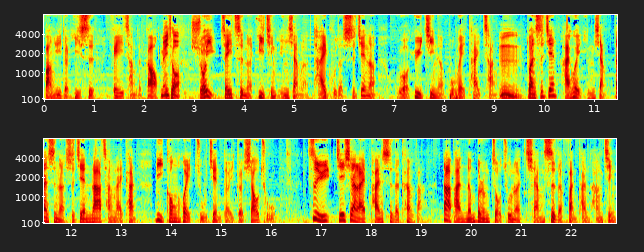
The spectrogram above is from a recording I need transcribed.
防疫的意识非常的高，没错。所以这一次呢，疫情影响了台股的时间呢，我预计呢不会太长，嗯，短时间还会影响，但是呢，时间拉长来看，利空会逐渐的一个消除。至于接下来盘势的看法。大盘能不能走出呢强势的反弹行情，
